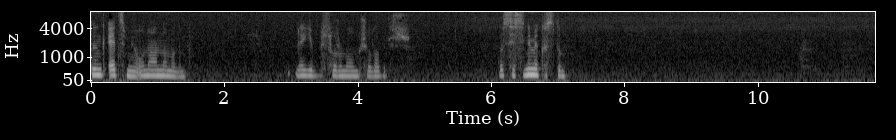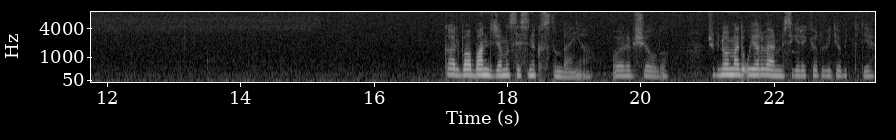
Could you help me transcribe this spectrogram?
Dınk etmiyor. Onu anlamadım. Ne gibi bir sorun olmuş olabilir? Ya sesini mi kıstım? Galiba bandicamın sesini kıstım ben ya. Öyle bir şey oldu. Çünkü normalde uyarı vermesi gerekiyordu video bitti diye.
